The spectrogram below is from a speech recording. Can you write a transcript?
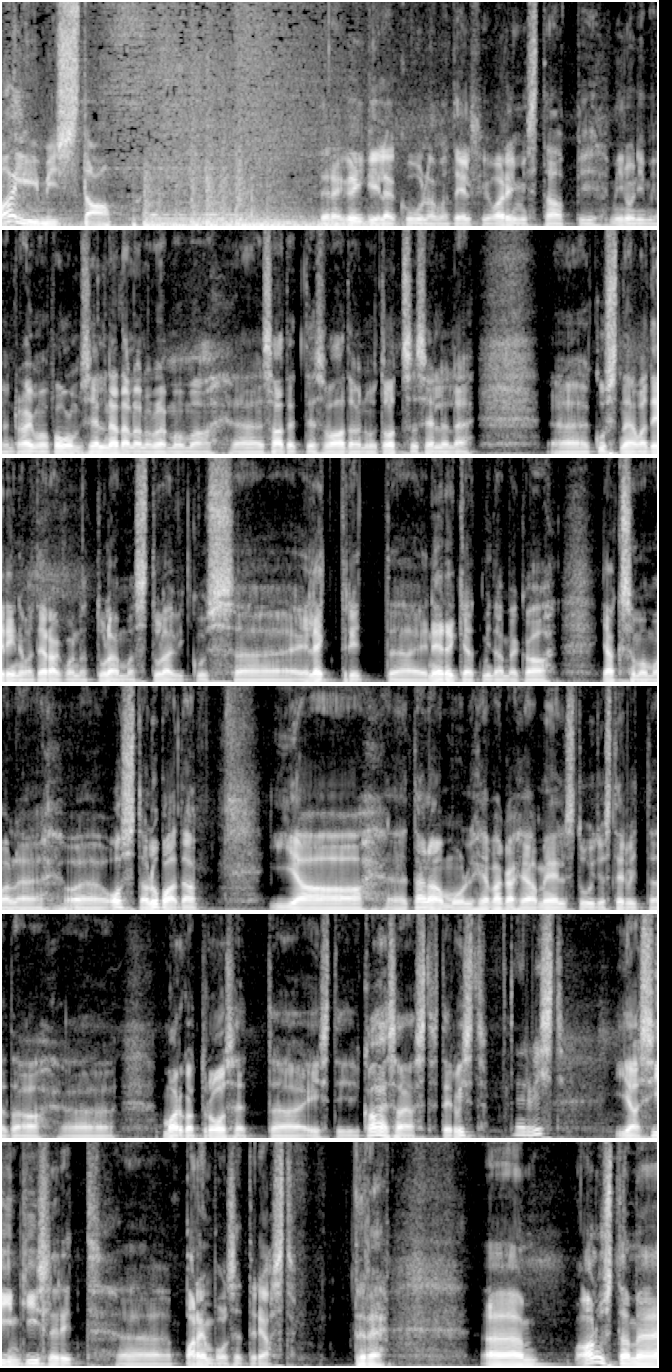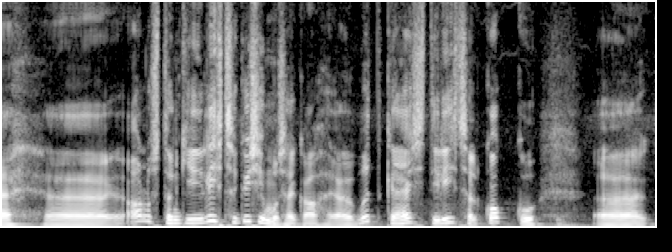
valmistaap tere kõigile kuulama Delfi varimistaapi, minu nimi on Raimo Poom, sel nädalal oleme oma äh, saadetes vaadanud otsa sellele, äh, kust näevad erinevad erakonnad tulemas tulevikus äh, elektrit, energiat, mida me ka jaksame omale osta, lubada. ja täna on mul hea, väga hea meel stuudios tervitada Margot Rooset Eesti kahesajast, tervist! tervist! ja Siim Kiislerit parempoolsete reast. tere! Alustame äh,, alustangi lihtsa küsimusega, võtke hästi lihtsalt kokku äh,,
